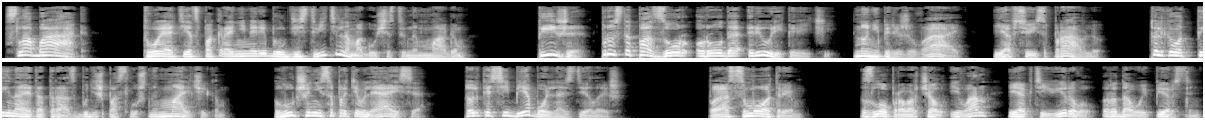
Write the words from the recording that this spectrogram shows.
«Слабак! Твой отец, по крайней мере, был действительно могущественным магом. Ты же просто позор рода Рюриковичей. Но не переживай, я все исправлю. Только вот ты на этот раз будешь послушным мальчиком, Лучше не сопротивляйся, только себе больно сделаешь. Посмотрим. Зло проворчал Иван и активировал родовой перстень.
